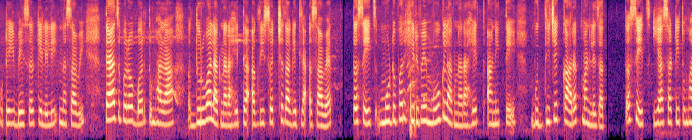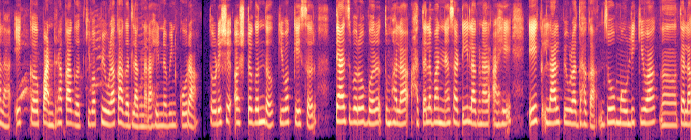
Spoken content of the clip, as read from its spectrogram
कुठेही भेसळ केलेली नसावी. त्याचबरोबर तुम्हाला दुर्वा लागणार आहेत त्या अगदी स्वच्छ जागेतल्या असाव्यात. तसेच मुठभर हिरवे मूग लागणार आहेत आणि ते बुद्धीचे कारक मानले जात. तसेच यासाठी तुम्हाला एक पांढरा कागद किंवा पिवळा कागद लागणार आहे. नवीन कोरा. थोडेसे अष्टगंध किंवा केसर त्याचबरोबर तुम्हाला हाताला बांधण्यासाठी लागणार आहे एक लाल पिवळा धागा जो मौली किंवा त्याला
